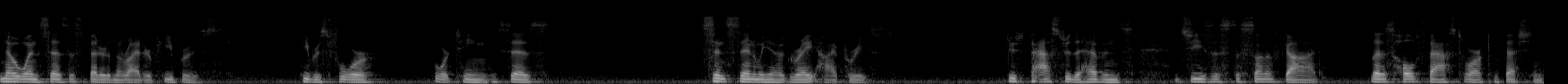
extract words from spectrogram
No one says this better than the writer of Hebrews. Hebrews 4 14. He says, Since then we have a great high priest who's passed through the heavens, Jesus, the Son of God. Let us hold fast to our confession.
